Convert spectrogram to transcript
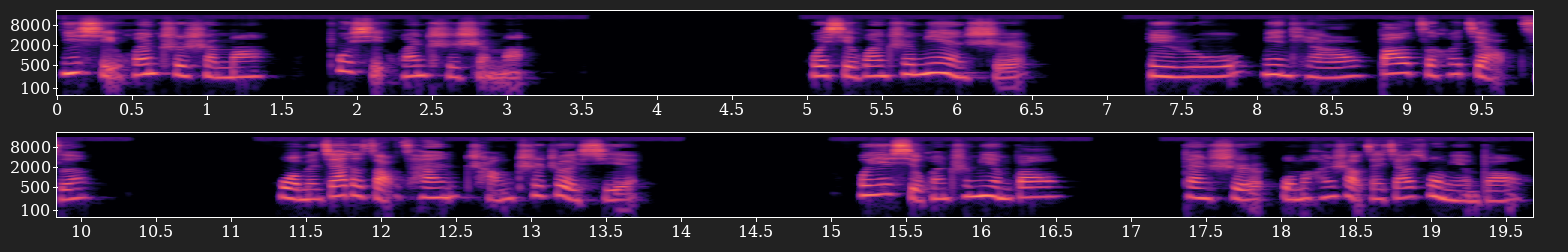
你喜欢吃什么？不喜欢吃什么？我喜欢吃面食，比如面条、包子和饺子。我们家的早餐常吃这些。我也喜欢吃面包，但是我们很少在家做面包。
